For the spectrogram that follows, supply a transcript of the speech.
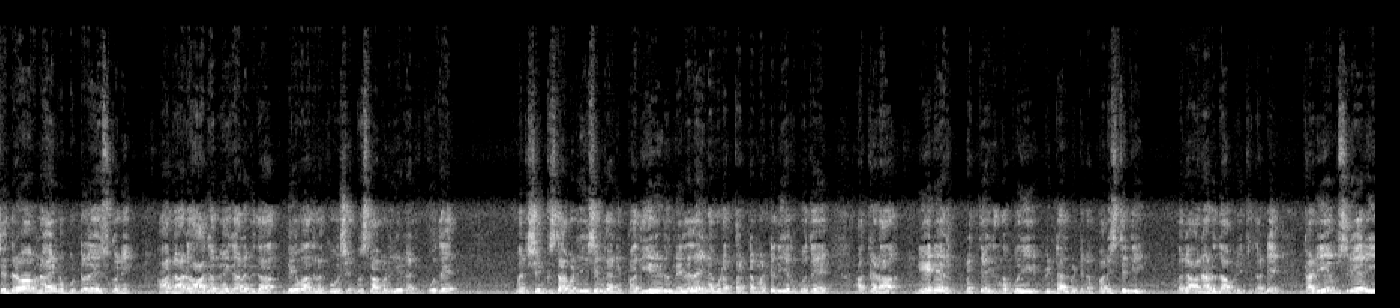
చంద్రబాబు నాయుడును బుట్టలో వేసుకొని ఆనాడు ఆగమేఘాల మీద దేవాదులకు శంకుస్థాపన చేయడానికి పోతే మరి శంకుస్థాపన చేశాను కానీ పదిహేడు నెలలైనా కూడా తట్ట మట్టి తీయకపోతే అక్కడ నేనే ప్రత్యేకంగా పోయి పిండాలు పెట్టిన పరిస్థితి మరి ఆనాడు దాపరించింది. అంటే కడియం శ్రేయరి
